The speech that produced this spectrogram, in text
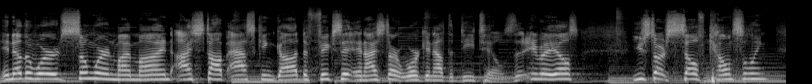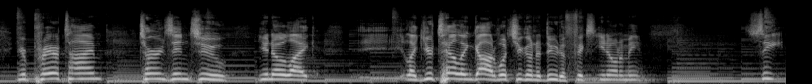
In other words, somewhere in my mind, I stop asking God to fix it and I start working out the details. Anybody else? You start self counseling. Your prayer time turns into, you know, like, like you're telling God what you're going to do to fix it. You know what I mean? See,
